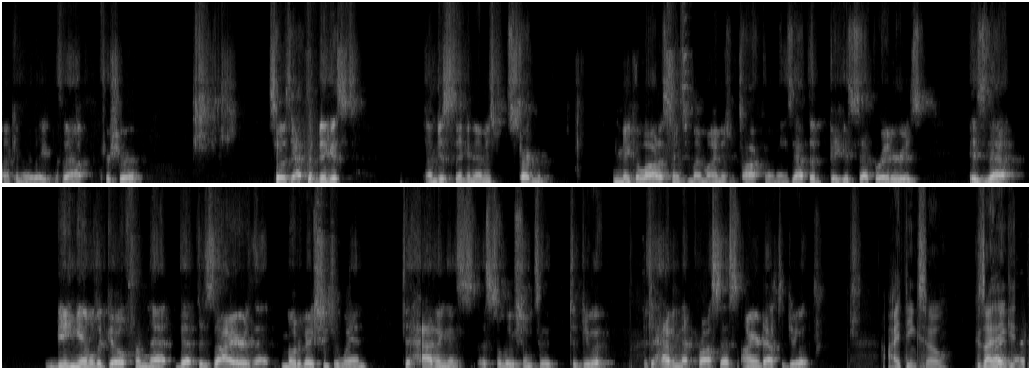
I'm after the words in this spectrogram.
I can relate with that for sure. So is that the biggest? I'm just thinking. I mean, it's starting to make a lot of sense in my mind as we're talking. I mean, is that the biggest separator? Is is that being able to go from that that desire, that motivation to win, to having a solution to to do it, to having that process ironed out to do it? I think so because I think it, I think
